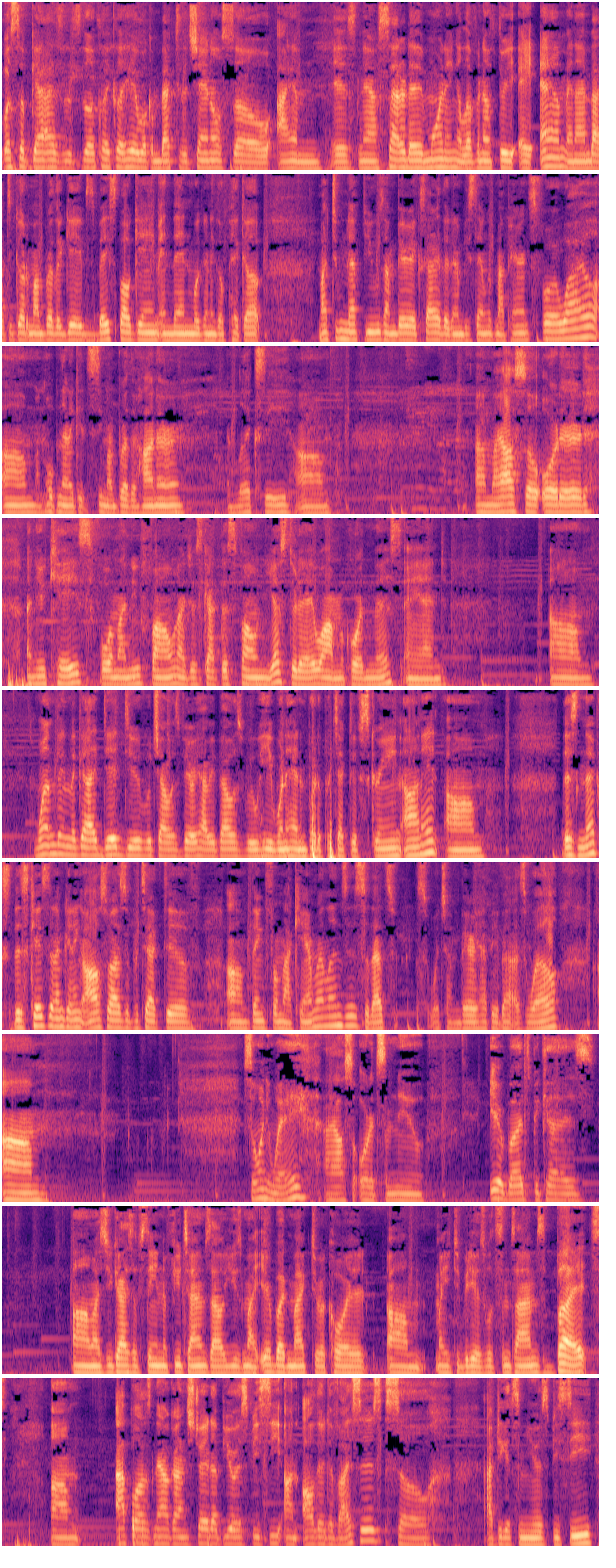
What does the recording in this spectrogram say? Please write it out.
What's up guys, it's Lil Cla Cla here, welcome back to the channel. So I am, it's now Saturday morning, 11.03 a.m. and I'm about to go to my brother Gabe's baseball game and then we're gonna go pick up my two nephews. I'm very excited, they're gonna be staying with my parents for a while. Um, I'm hoping that I get to see my brother Hunter and Lexi. Um, um, I also ordered a new case for my new phone. I just got this phone yesterday while I'm recording this and um, one thing the guy did do, which I was very happy about, was he went ahead and put a protective screen on it. Um, this next, this case that I'm getting also has a protective um, thing for my camera lenses, so that's which I'm very happy about as well. Um, so anyway, I also ordered some new earbuds because um, as you guys have seen a few times, I'll use my earbud mic to record um, my YouTube videos with sometimes, but um, Apple has now gotten straight up USB-C on all their devices, so I have to get some USB-C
